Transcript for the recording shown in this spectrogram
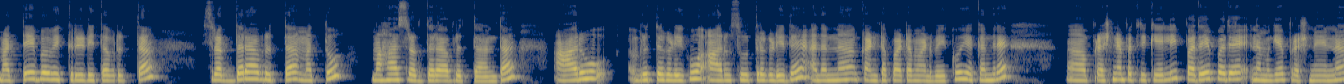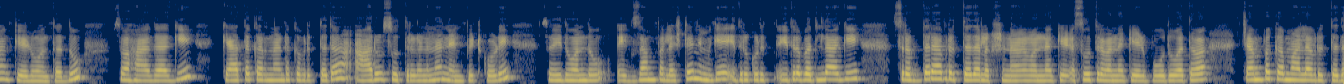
ಮತ್ತೇಬ ವಿಕ್ರೀಡಿತ ವೃತ್ತ ವೃತ್ತ ಮತ್ತು ಮಹಾಸ್ರಗ್ಧರ ವೃತ್ತ ಅಂತ ಆರು ವೃತ್ತಗಳಿಗೂ ಆರು ಸೂತ್ರಗಳಿದೆ. ಅದನ್ನು ಕಂಠಪಾಠ ಮಾಡಬೇಕು. ಯಾಕಂದರೆ ಪ್ರಶ್ನೆ ಪತ್ರಿಕೆಯಲ್ಲಿ ಪದೇ ಪದೇ ನಮಗೆ ಪ್ರಶ್ನೆಯನ್ನು ಕೇಳುವಂಥದ್ದು. ಸೊ, ಹಾಗಾಗಿ ಖ್ಯಾತ ಕರ್ನಾಟಕ ವೃತ್ತದ ಆರು ಸೂತ್ರಗಳನ್ನು ನೆನ್ಪಿಟ್ಕೊಳ್ಳಿ ಸೊ, ಇದು ಒಂದು ಎಕ್ಸಾಂಪಲ್ ಅಷ್ಟೇ. ನಿಮಗೆ ಇದ್ರ ಕುರಿತು ಇದರ ಬದಲಾಗಿ ಸೃಗ್ಧರ ವೃತ್ತದ ಲಕ್ಷಣವನ್ನು ಕೇ, ಸೂತ್ರವನ್ನು ಕೇಳ್ಬೋದು ಅಥವಾ ಚಂಪಕಮಾಲ ವೃತ್ತದ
